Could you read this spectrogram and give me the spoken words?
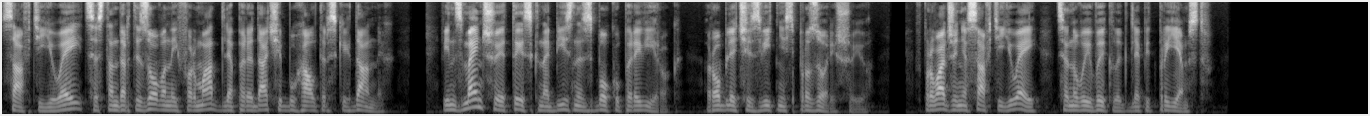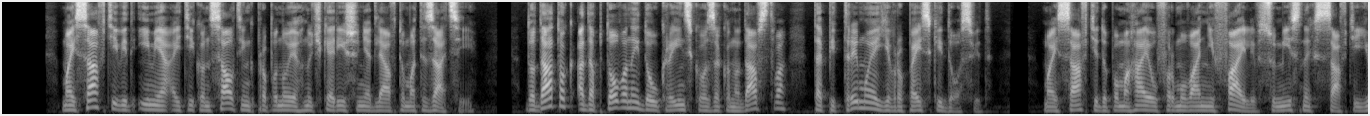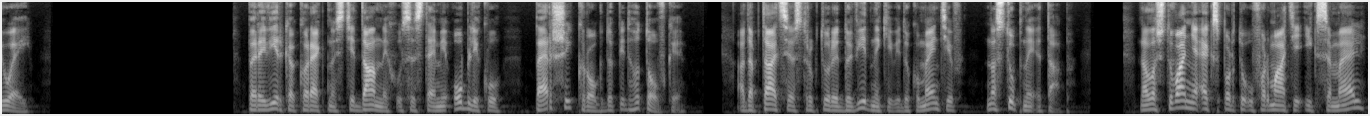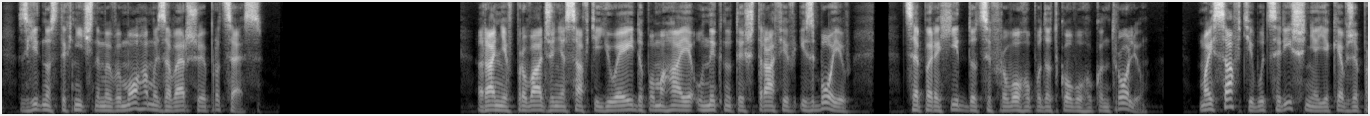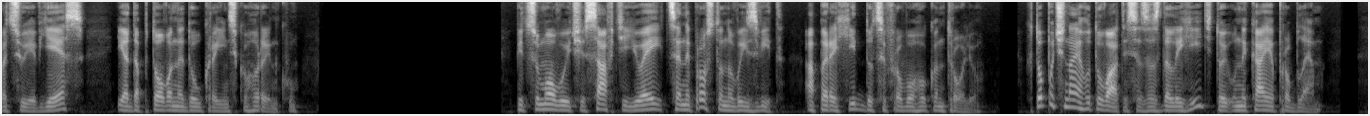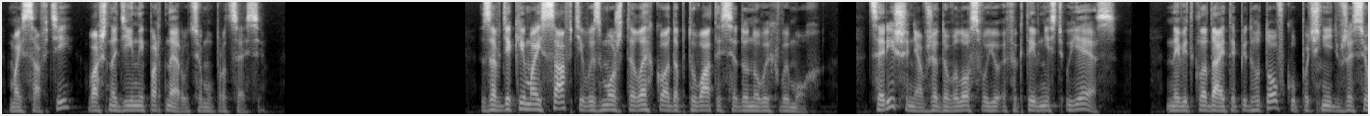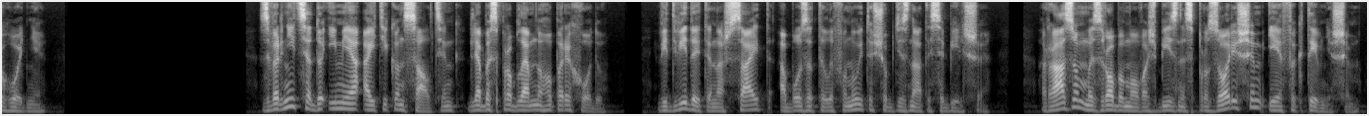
Safety.ua – це стандартизований формат для передачі бухгалтерських даних. Він зменшує тиск на бізнес з боку перевірок, роблячи звітність прозорішою. Впровадження Safety.ua – це новий виклик для підприємств. MySafety від ім'я IT Consulting пропонує гнучке рішення для автоматизації. Додаток адаптований до українського законодавства та підтримує європейський досвід. MySafety допомагає у формуванні файлів, сумісних з Safety.ua. Перевірка коректності даних у системі обліку перший крок до підготовки. Адаптація структури довідників і документів наступний етап. Налаштування експорту у форматі XML згідно з технічними вимогами завершує процес. Раннє впровадження Safety.ua допомагає уникнути штрафів і збоїв. Це перехід до цифрового податкового контролю. MySafety – це рішення, яке вже працює в ЄС і адаптоване до українського ринку. Підсумовуючи, Safety.ua – це не просто новий звіт, а перехід до цифрового контролю. Хто починає готуватися заздалегідь, той уникає проблем. MySafety – ваш надійний партнер у цьому процесі. Завдяки MySafety ви зможете легко адаптуватися до нових вимог. Це рішення вже довело свою ефективність у ЄС. Не відкладайте підготовку, почніть вже сьогодні. Зверніться до ім'я IT Consulting для безпроблемного переходу. Відвідайте наш сайт або зателефонуйте, щоб дізнатися більше. Разом ми зробимо ваш бізнес прозорішим і ефективнішим.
